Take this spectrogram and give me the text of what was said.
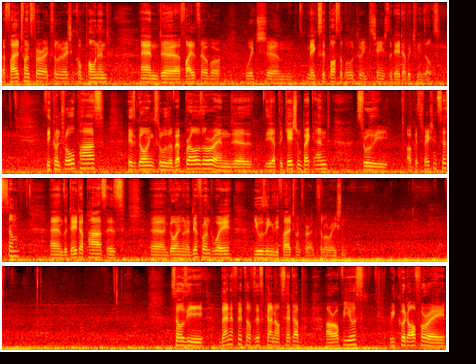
a file transfer acceleration component, and uh, a file server which um, makes it possible to exchange the data between those. The control path is going through the web browser and uh, the application backend through the orchestration system and the data path is uh, going on a different way using the file transfer acceleration. So the benefits of this kind of setup are obvious. We could offer a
